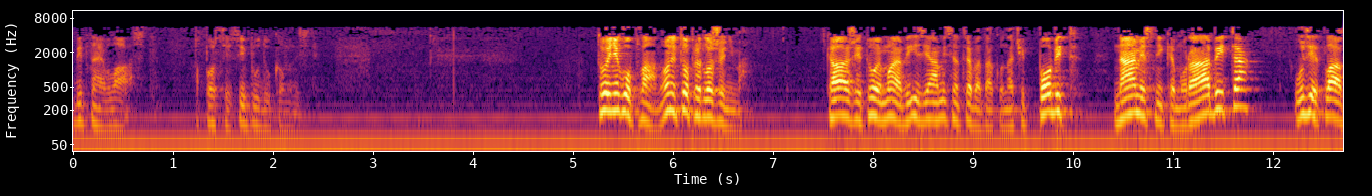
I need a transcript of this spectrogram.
Bitna je vlast, a poslije svi budu komunisti. To je njegov plan. On je to predložio njima. Kaže, to je moja vizija, ja mislim da treba tako. Znači, pobit namjesnika Murabita, uzeti u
